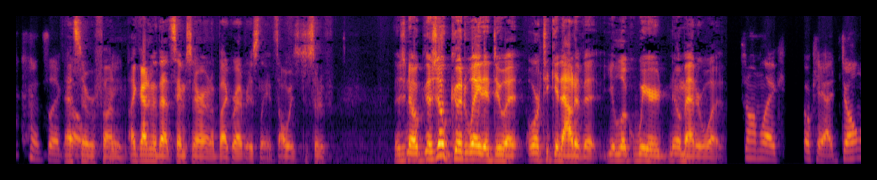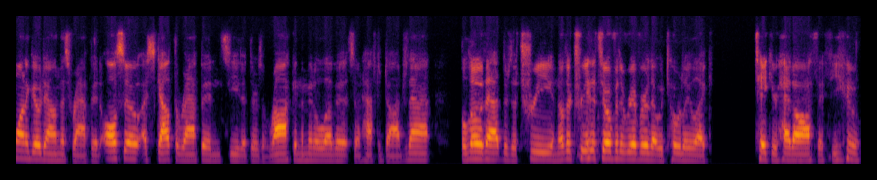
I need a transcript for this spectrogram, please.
it's like That's oh, never fun. great. I got into that same scenario on a bike ride recently. It's always just sort of there's no there's no good way to do it or to get out of it. You look weird no matter what. So I'm like, okay, I don't want to go down this rapid. Also, I scout the rapid and see that there's a rock in the middle of it, so I'd have to dodge that. Below that, there's a tree, another tree that's over the river that would totally like take your head off if you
